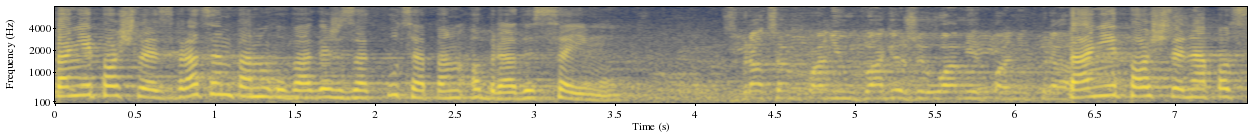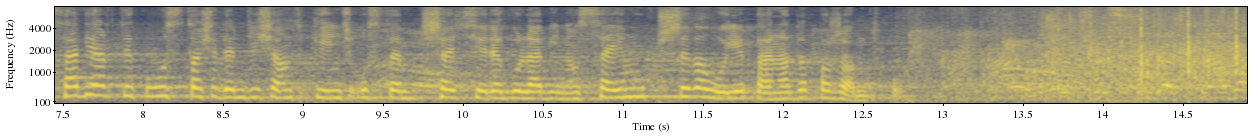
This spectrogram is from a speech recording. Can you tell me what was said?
Panie pośle, zwracam panu uwagę, że zakłóca pan obrady Sejmu. Zwracam pani uwagę, że łamie pani prawo. Panie pośle, na podstawie artykułu 175 ust. 3 regulaminu Sejmu przywołuję pana do porządku. Proszę przestrzegać prawa.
